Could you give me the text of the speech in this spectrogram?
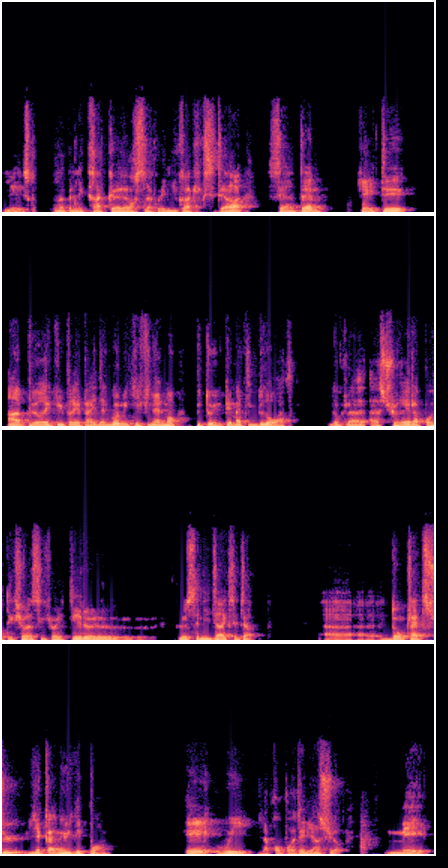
les, ce qu'on appelle les crackers, la colonie du crack, etc. C'est un thème qui a été un peu récupéré par Hidalgo, mais qui est finalement plutôt une thématique de droite. Donc, la, assurer la protection, la sécurité, le, sanitaire, etc. Euh, donc là-dessus, il y a quand même eu des points. Et oui, la propreté, bien sûr. Mais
